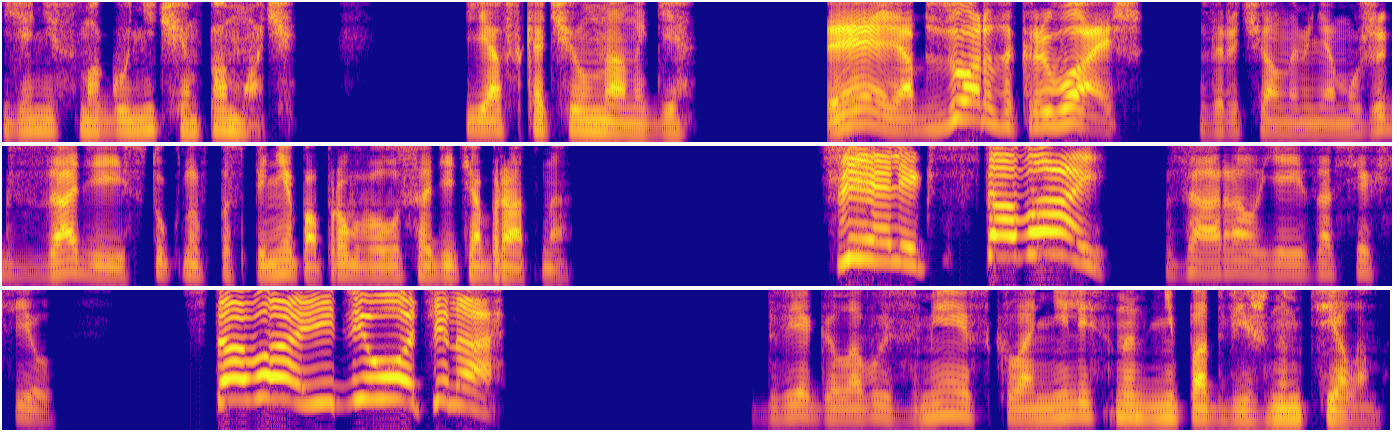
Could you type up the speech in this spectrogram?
я не смогу ничем помочь. Я вскочил на ноги. «Эй, обзор закрываешь!» — зарычал на меня мужик сзади и, стукнув по спине, попробовал усадить обратно. «Феликс, вставай!» — заорал я изо всех сил. «Вставай, идиотина!» Две головы змея склонились над неподвижным телом.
